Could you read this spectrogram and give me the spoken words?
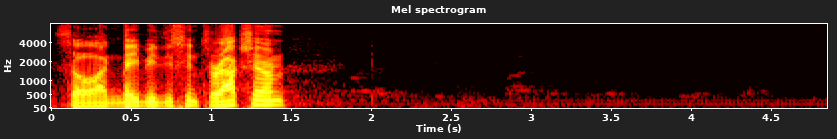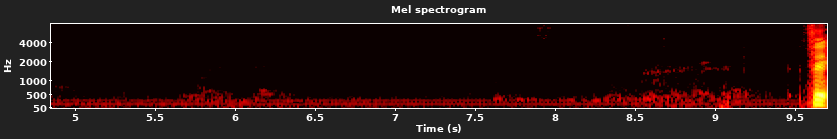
So and maybe this interaction. F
